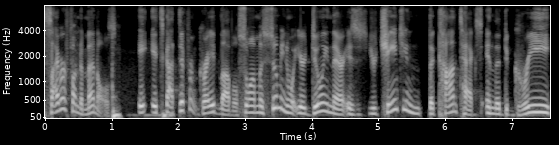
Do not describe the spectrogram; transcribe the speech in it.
cyber fundamentals, it, it's got different grade levels. So I'm assuming what you're doing there is you're changing the context in the degree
